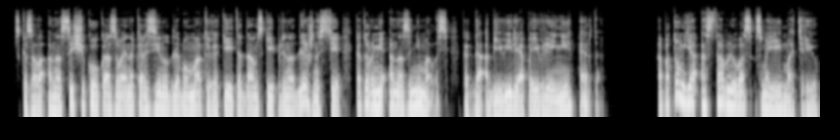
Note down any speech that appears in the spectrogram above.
– сказала она сыщику, указывая на корзину для бумаг и какие-то дамские принадлежности, которыми она занималась, когда объявили о появлении Херда. «А потом я оставлю вас с моей матерью».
